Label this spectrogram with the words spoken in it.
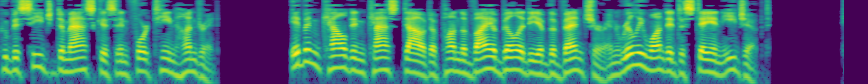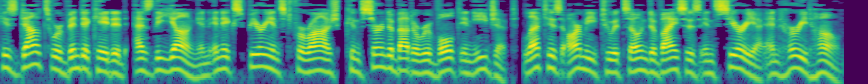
who besieged Damascus in 1400. Ibn Khaldun cast doubt upon the viability of the venture and really wanted to stay in Egypt. His doubts were vindicated, as the young and inexperienced Faraj, concerned about a revolt in Egypt, left his army to its own devices in Syria and hurried home.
